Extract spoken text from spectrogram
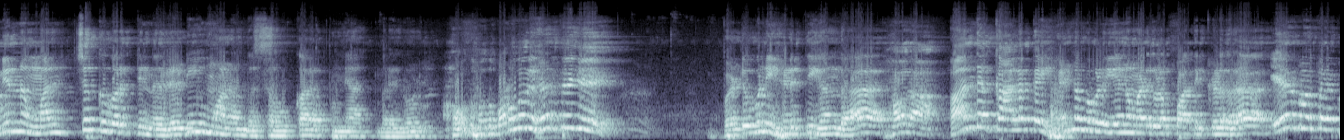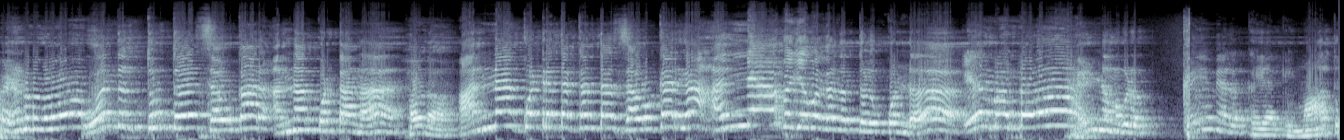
ನಿನ್ನ ಮಂಚಕ್ಕೆ ಬರ್ತೀನಿ ರೆಡಿ ಮಾಡೋ ಸೌಕಾರ ಪುಣ್ಯಾತ್ಮರೇ ನೋಡಿ. ಹೌದು ಹೌದು ಬಡವರು ಬಡವನ ಹೆಂಡತಿಗಂದ ಹೌದಾ? ಅಂದ ಕಾಲಕ್ಕೆ ಹೆಣ್ಣು ಮಗಳು ಏನು ಮಾಡಿದಳಪ್ಪ ಅಂತ ಕೇಳಿದ್ರ. ಏನ್ ಮಾಡ್ತಾರಪ್ಪ ಹೆಣ್ಣು ಮಗಳು? ಒಂದು ತುತ್ತ ಸೌಕಾರ ಅನ್ನ ಕೊಟ್ಟಾನ? ಹೌದಾ? ಅನ್ನ ಕೊಟ್ಟಿರ್ತಕ್ಕಂತ ಸೌಕಾರ್ಗ ಅನ್ನ ಬಗೆ ಬಗದ ತಿಳ್ಕೊಂಡ ಏನ್ ಮಾಡ್ತಾಳ? ಹೆಣ್ಣು ಮಗಳು ಕೈ ಮೇಲೆ ಕೈ ಹಾಕಿ ಮಾತು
